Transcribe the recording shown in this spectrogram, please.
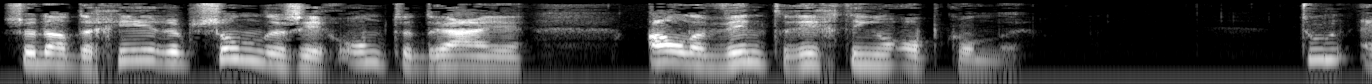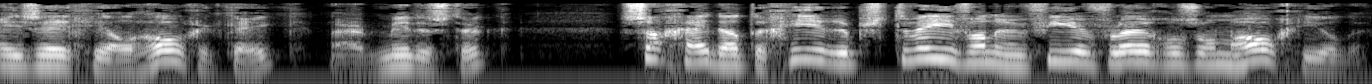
zodat de gerub zonder zich om te draaien alle windrichtingen op konden. Toen Ezekiel hoger keek, naar het middenstuk, zag hij dat de gerubs twee van hun vier vleugels omhoog hielden.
